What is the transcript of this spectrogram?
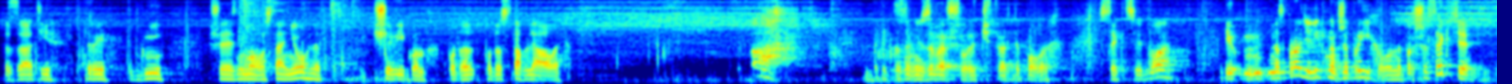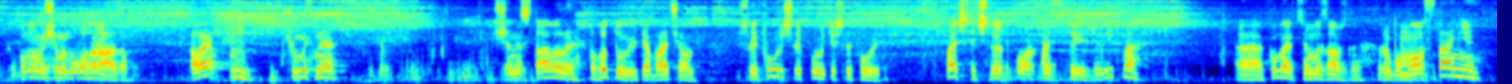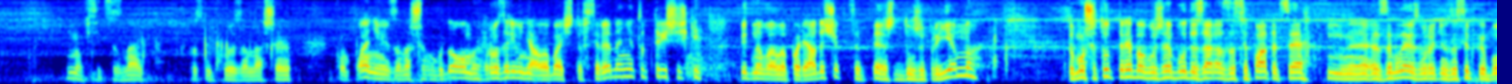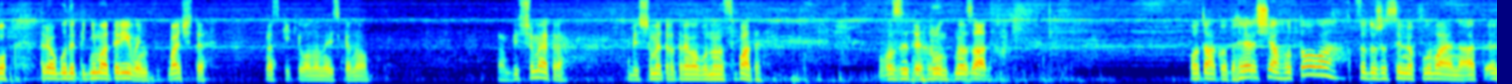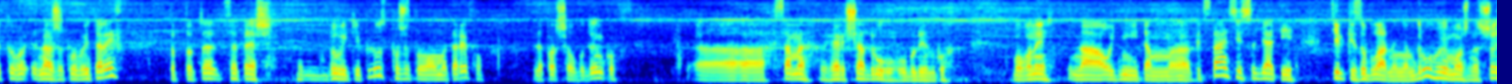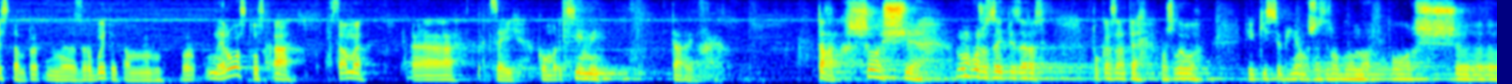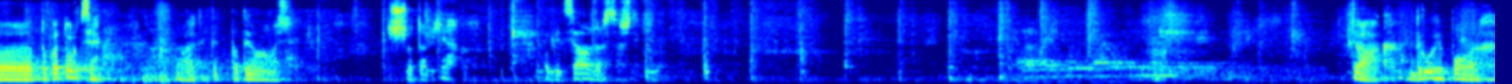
за ті три дні, що я знімав останній огляд, ще вікон подоставляли. Я так розумію, завершили четвертий поверх секції 2. І насправді вікна вже приїхали на першу секцію, по-моєму, ще минулого разу. Але чомусь не ще не ставили, готують, я бачу. Шліфують, шліфують і шліфують. Бачите, четвертий поверх весь стоїть вже вікна. Е, комерцію ми завжди робимо останню. Ну, всі це знають, хто слідкує за нашою компанією, за нашими будовами. Розрівняли, бачите, всередині тут трішечки відновили порядочок. Це теж дуже приємно. Тому що тут треба вже буде зараз засипати це е, землею зворотньою засипкою, бо треба буде піднімати рівень. Бачите, наскільки воно низько? Ну, там більше метра. Більше метра треба буде насипати. Возити ґрунт назад. Отак от герща готова. Це дуже сильно впливає на, на житловий тариф. Тобто це, це теж великий плюс по житловому тарифу для першого будинку. Е, саме герща другого будинку. Бо вони на одній там е, підстанції сидять і тільки з обладнанням другої можна щось там зробити, там не розпуск, а саме е, цей комерційний тариф. Так, що ще? Ну, можу зайти зараз показати, можливо, якийсь об'єм вже зроблено по штукатурці. Давайте подивимось, що там є. Обіцяв вже все ж таки. Так, другий поверх.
